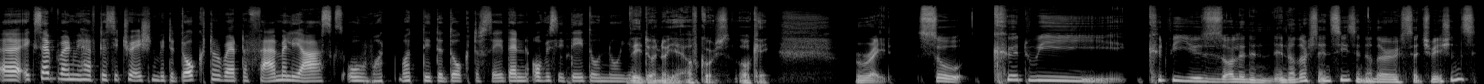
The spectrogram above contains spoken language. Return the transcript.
uh, except when we have the situation with the doctor where the family asks, "Oh, what what did the doctor say?" Then obviously they don't know yet. They don't know yet, of course. Okay. Right. So could we could we use sollen in, in other senses, in other situations?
